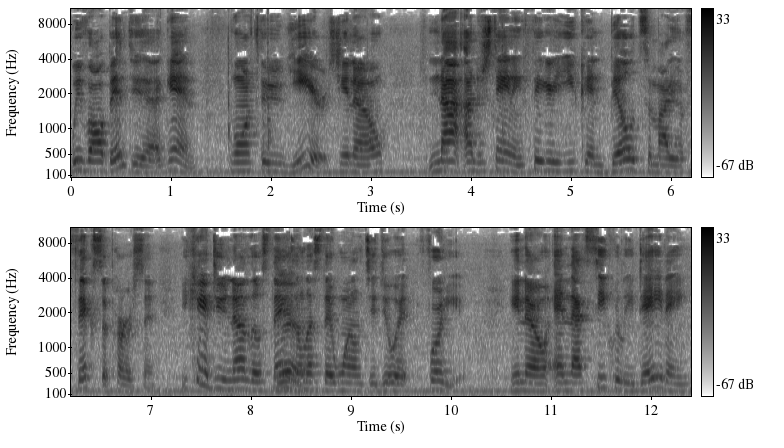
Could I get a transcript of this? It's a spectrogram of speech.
we've all been through that. Again going through years you know not understanding figure you can build somebody or fix a person. You can't do none of those things Yeah. unless they're willing to do it for you you know. And that secretly dating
